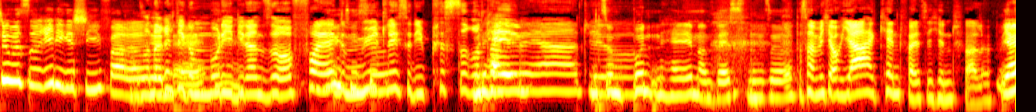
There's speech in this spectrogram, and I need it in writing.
Du bist so eine richtige Skifahrerin. So eine richtige ey. Mutti, die dann so voll Richtig gemütlich so, so, die Piste runterfährt. Mit so einem bunten Helm am besten. So. Dass man mich auch ja erkennt, falls ich hinfalle. Ja,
